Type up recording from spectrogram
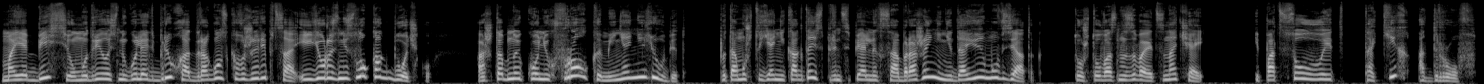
Моя Бесси умудрилась нагулять брюхо от драгунского жеребца, и ее разнесло как бочку. А штабной конюх Фролка меня не любит, потому что я никогда из принципиальных соображений не даю ему взяток, то, что у вас называется на чай, и подсовывает таких одров.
